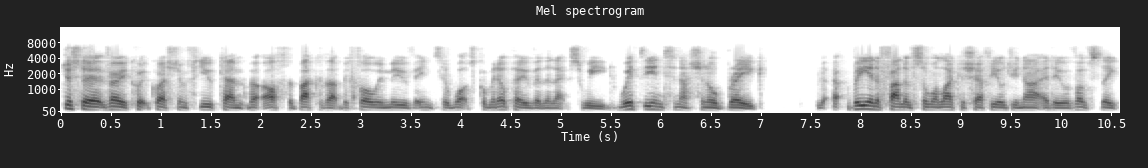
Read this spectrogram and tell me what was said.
Just a very quick question for you, Kemp, but off the back of that, before we move into what's coming up over the next week with the international break, uh, being a fan of someone like a Sheffield United who have obviously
